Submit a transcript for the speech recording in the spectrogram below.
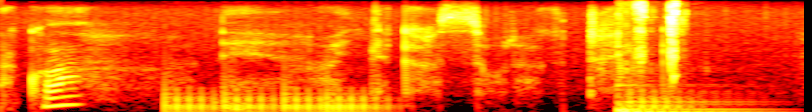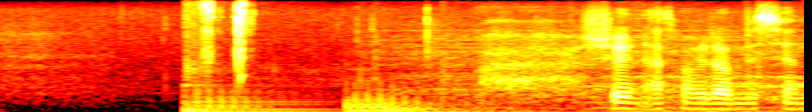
Aqua? schön erstmal wieder ein bisschen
